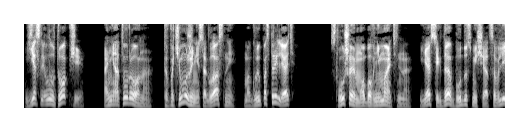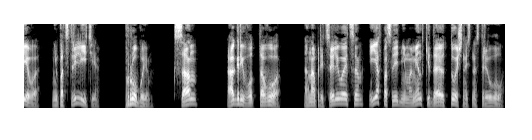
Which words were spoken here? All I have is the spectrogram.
Если лут общий, а не от урона, то почему же не согласны? Могу и пострелять». Слушаем моба внимательно. Я всегда буду смещаться влево. Не подстрелите. Пробуем. Ксан. Агри вот того. Она прицеливается, и я в последний момент кидаю точность на стрелу,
